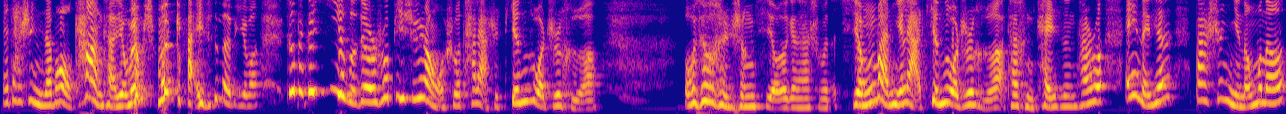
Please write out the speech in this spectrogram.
哎，大师，你再帮我看看有没有什么改进的地方。”就那个意思，就是说必须让我说他俩是天作之合。我就很生气，我就跟他说：“行吧，你俩天作之合。”他很开心，他说：“哎，哪天大师你能不能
